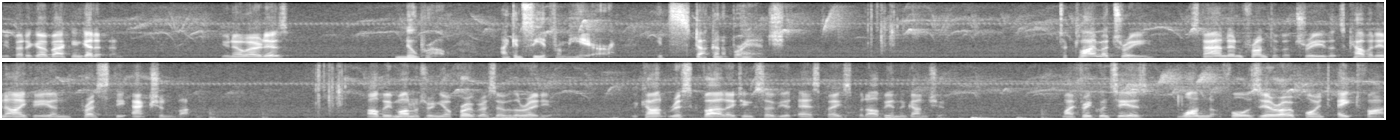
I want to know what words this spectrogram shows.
you'd better go back and get it then. You know where it is? No problem. I can see it from here. It's stuck on a branch. To climb a tree, stand in front of a tree that's covered in ivy and press the action button. I'll be monitoring your progress over the radio. We can't risk violating Soviet airspace, but I'll be in the gunship. My frequency is 140.85.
